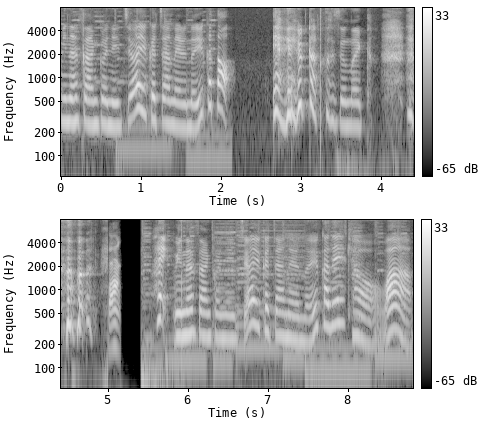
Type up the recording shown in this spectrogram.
皆さんこんにちは。ゆかチャンネルのゆかと。いやゆかとじゃないか。はい皆さんこんにちは。ゆかチャンネルのゆかです。今日は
